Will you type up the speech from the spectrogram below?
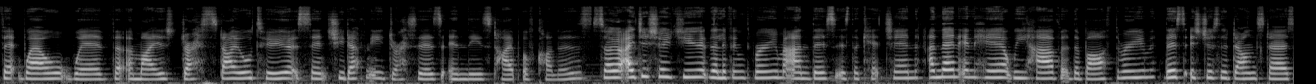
fit well with Amaya's dress style too, since she definitely dresses in these type of colours. So I just showed you the living room and this is the kitchen. And then in here we have the bathroom. This is just a downstairs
